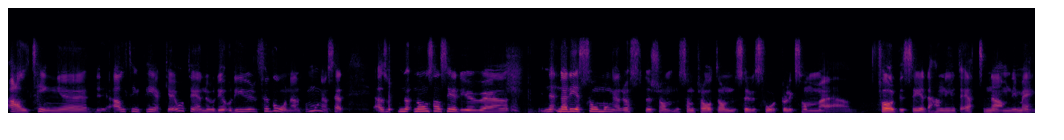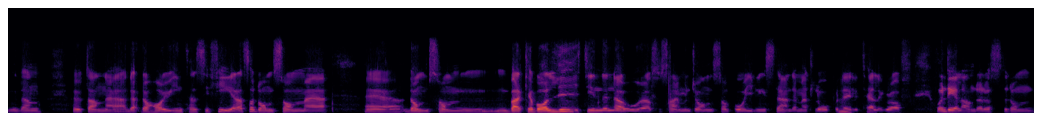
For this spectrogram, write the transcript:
allting, eh, allting pekar ju åt det nu och det, och det är ju förvånande på många sätt. Alltså, någonstans är det ju, eh, när det är så många röster som, som pratar om det så är det svårt att liksom förbise det. Han är ju inte ett namn i mängden utan det, det har ju intensifierats av de som de som verkar vara lite in the know, alltså Simon Johnson på Evening Standard, Matt Law på mm. Daily Telegraph och en del andra röster, de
